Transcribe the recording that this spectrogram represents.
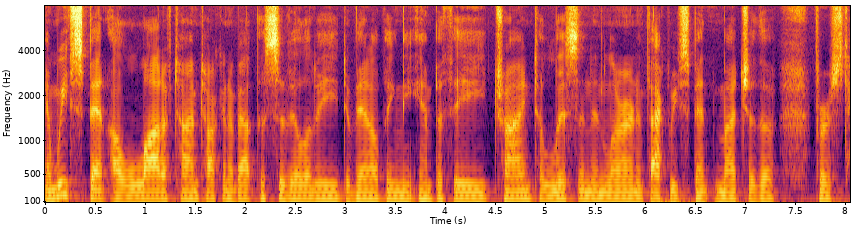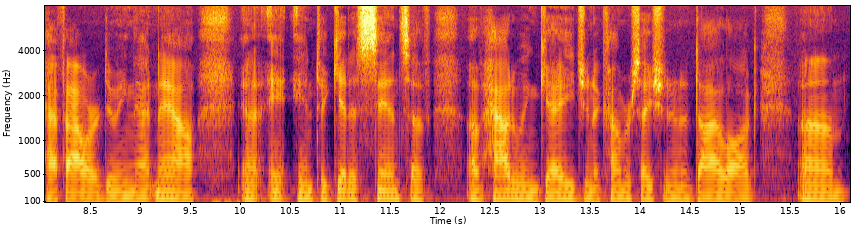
and we've spent a lot of time talking about the civility, developing the empathy, trying to listen and learn. In fact, we've spent much of the first half hour doing that now, uh, and, and to get a sense of of how to engage in a conversation and a dialogue. Um,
